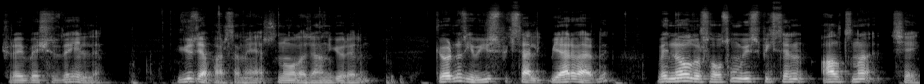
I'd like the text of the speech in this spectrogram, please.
Şurayı 500 değil de 100 yaparsam eğer ne olacağını görelim. Gördüğünüz gibi 100 piksellik bir yer verdi. Ve ne olursa olsun bu 100 pikselin altına şey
